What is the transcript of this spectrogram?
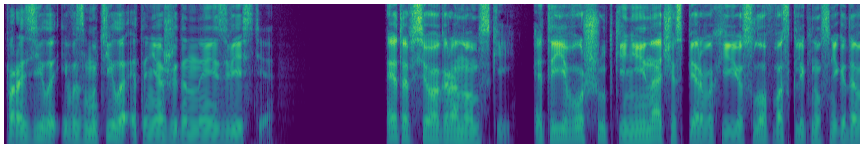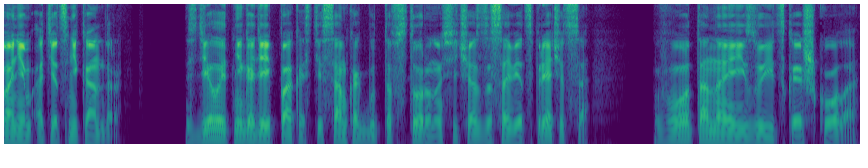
поразило и возмутило это неожиданное известие. «Это все Агрономский. Это его шутки, не иначе с первых ее слов воскликнул с негодованием отец Никандр. Сделает негодяй пакость и сам как будто в сторону, сейчас за совет спрячется. Вот она и иезуитская школа.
